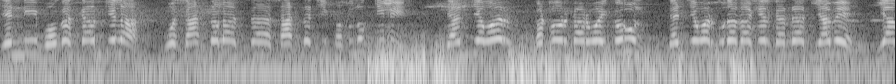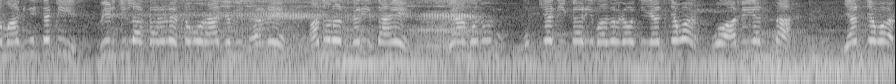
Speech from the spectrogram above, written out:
ज्यांनी बोगस काम केला व शासनाला स- शासनाची फसवणूक केली त्यांच्यावर कठोर कारवाई करून त्यांच्यावर गुन्हा दाखल करण्यात यावे. या मागणीसाठी बीड जिल्हा कार्यालयासमोर आज आम्ही धरणे आंदोलन करीत आहे. या म्हणून मुख्याधिकारी माजलगावचे यांच्यावर व अभियंता यांच्यावर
